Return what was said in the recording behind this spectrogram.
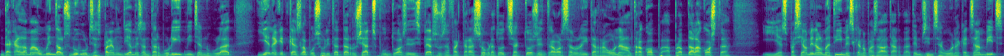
De cara a demà, augment dels núvols, ja esperem un dia més enterbolit, mig ennubulat, i en aquest cas la possibilitat de ruixats puntuals i dispersos afectarà sobretot sectors entre Barcelona i Tarragona, altre cop a prop de la costa i especialment al matí més que no pas a la tarda. Temps insegur en aquests àmbits,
